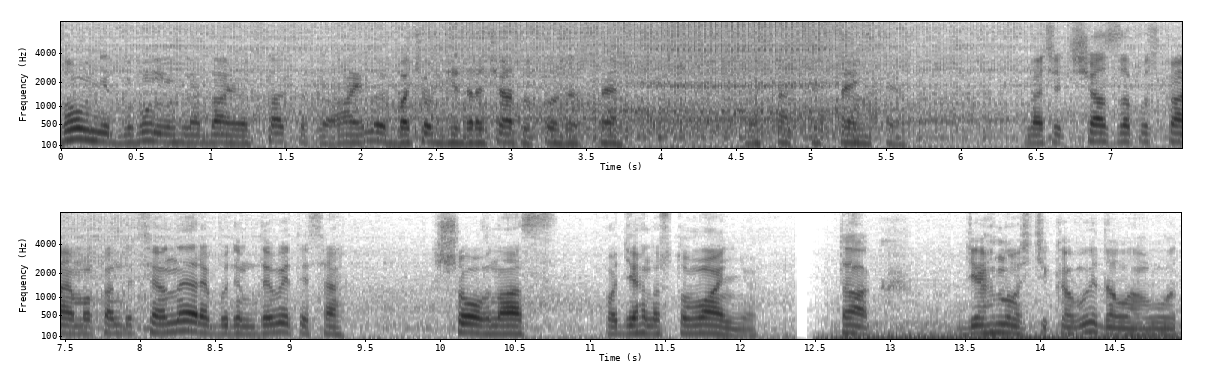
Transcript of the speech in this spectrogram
Зовні двигун виглядає ось так. це- А, і ну і бачок гідрача тут теж все ось так чистеньке. Значить, зараз запускаємо кондиціонери, будемо дивитися, що в нас по діагностуванню. Так, диагностика выдала, вот,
